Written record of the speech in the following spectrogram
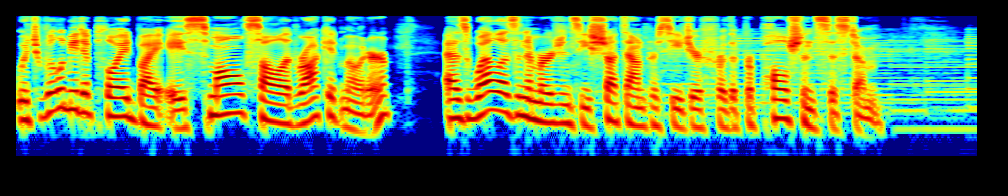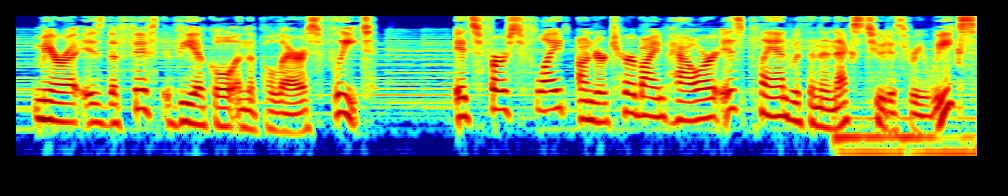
which will be deployed by a small solid rocket motor, as well as an emergency shutdown procedure for the propulsion system. Mira is the fifth vehicle in the Polaris fleet. Its first flight under turbine power is planned within the next two to three weeks,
